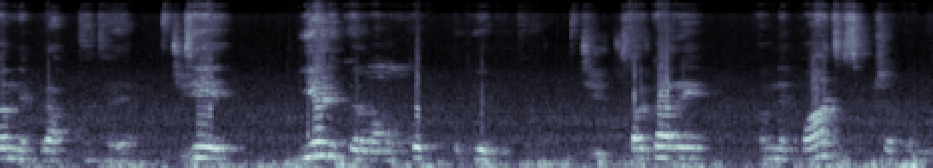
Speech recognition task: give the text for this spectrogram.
અમને પ્રાપ્ત થયા જે. બીએડ કરવામાં ખૂબ ઉપયોગી સરકારે અમને પાંચ શિક્ષકોને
